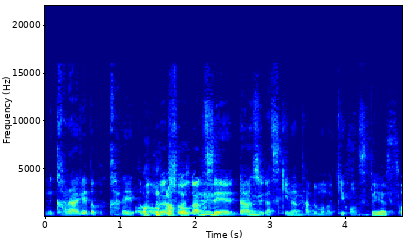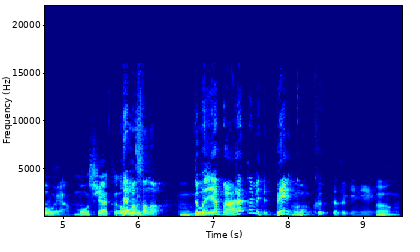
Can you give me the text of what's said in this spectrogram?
う唐揚げとかカレーとか俺は 小学生男子が好きな食べ物基本好きいやそうやん。もう主役がでもその、うん、でもやっぱ改めてベーコン食った時に、うん。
